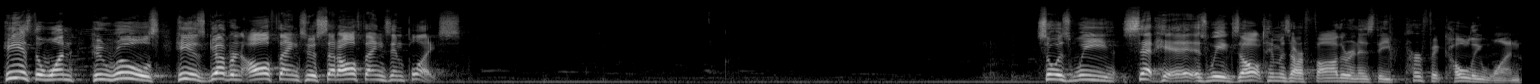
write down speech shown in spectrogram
He is the one who rules, He has governed all things, who has set all things in place. So as we set as we exalt him as our father and as the perfect holy one,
